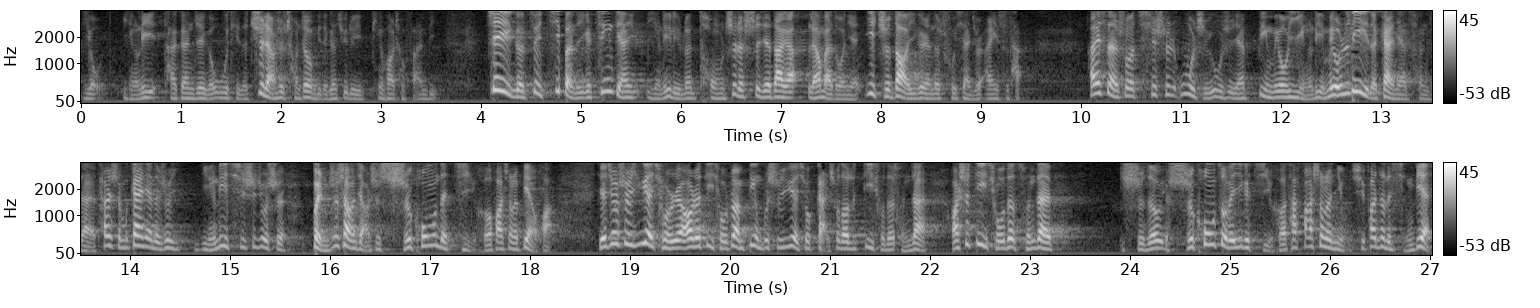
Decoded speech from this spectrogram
有引力，它跟这个物体的质量是成正比的，跟距离平方成反比。这个最基本的一个经典引力理论统治了世界大概两百多年，一直到一个人的出现，就是爱因斯坦。爱因斯坦说，其实物质与物质之间并没有引力、没有力的概念存在。它是什么概念呢？就是引力其实就是本质上讲是时空的几何发生了变化，也就是月球绕着地球转，并不是月球感受到了地球的存在，而是地球的存在使得时空作为一个几何，它发生了扭曲，发生了形变。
